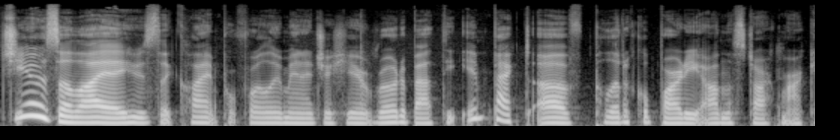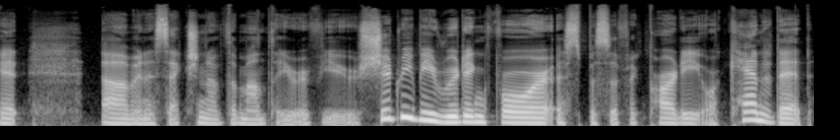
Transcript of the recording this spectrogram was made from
Gio Zelaya, who's the client portfolio manager here, wrote about the impact of political party on the stock market um, in a section of the monthly review. Should we be rooting for a specific party or candidate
